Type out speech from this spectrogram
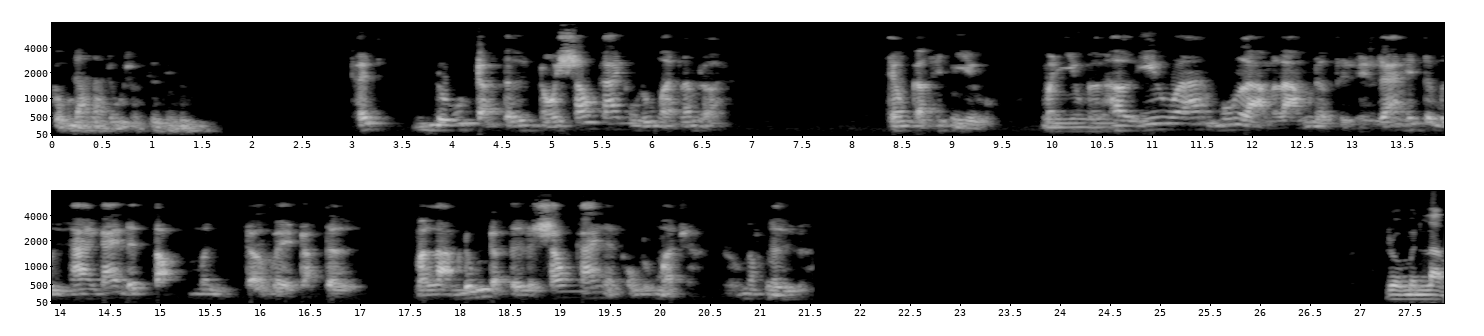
cũng đã là đủ rồi thưa thầy đúng thích đủ trật tự nội sáu cái cũng đủ mệt lắm rồi. Chứ không cần hết nhiều. Mà nhiều người hơi yếu quá muốn làm mà làm không được thì, thì hết tới 12 cái để tập mình trở về trật tự. Mà làm đúng trật tự là sáu cái là cũng đủ mệt rồi đủ ngốc ngư rồi. Rồi mình làm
